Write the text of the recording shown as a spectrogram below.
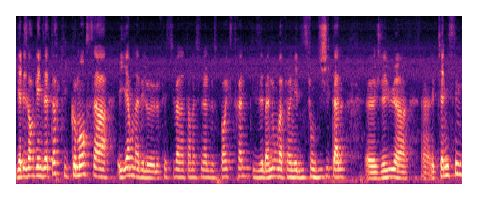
il y a des organisateurs qui commencent à. hier, on avait le, Festival international de sport extrême qui disait bah, nous, on va faire une édition digitale. Euh, j'ai eu un, les pianissimes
